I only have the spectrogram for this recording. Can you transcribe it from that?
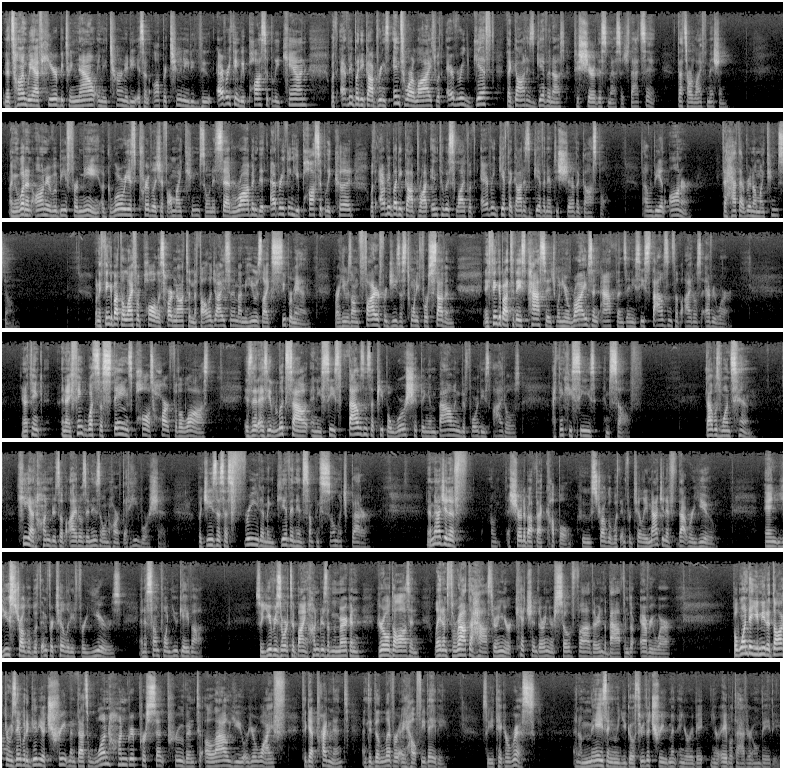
And the time we have here between now and eternity is an opportunity to do everything we possibly can with everybody God brings into our lives, with every gift that God has given us to share this message. That's it. That's our life mission. I mean, what an honor it would be for me, a glorious privilege if on my tombstone it said, Robin did everything he possibly could with everybody God brought into his life, with every gift that God has given him to share the gospel. That would be an honor to have that written on my tombstone. When I think about the life of Paul, it's hard not to mythologize him. I mean, he was like Superman, right? He was on fire for Jesus 24 7. And you think about today's passage when he arrives in Athens and he sees thousands of idols everywhere. And I think, and I think what sustains Paul's heart for the lost is that as he looks out and he sees thousands of people worshiping and bowing before these idols, I think he sees himself. That was once him. He had hundreds of idols in his own heart that he worshiped. But Jesus has freed him and given him something so much better. Now imagine if oh, I shared about that couple who struggled with infertility. Imagine if that were you and you struggled with infertility for years and at some point you gave up. So you resorted to buying hundreds of American Girl dolls and laid them throughout the house. They're in your kitchen, they're in your sofa, they're in the bathroom, they're everywhere. But one day you meet a doctor who's able to give you a treatment that's 100% proven to allow you or your wife to get pregnant and to deliver a healthy baby. So you take a risk. And amazingly, you go through the treatment and you're, you're able to have your own baby.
